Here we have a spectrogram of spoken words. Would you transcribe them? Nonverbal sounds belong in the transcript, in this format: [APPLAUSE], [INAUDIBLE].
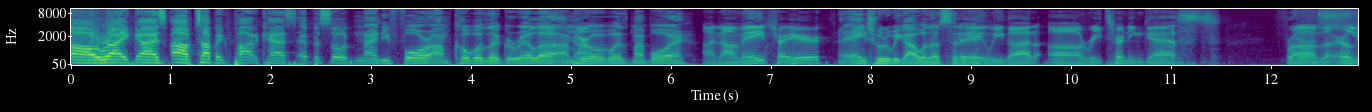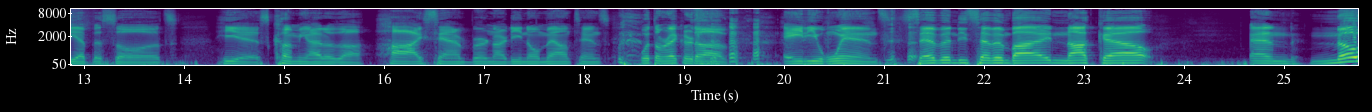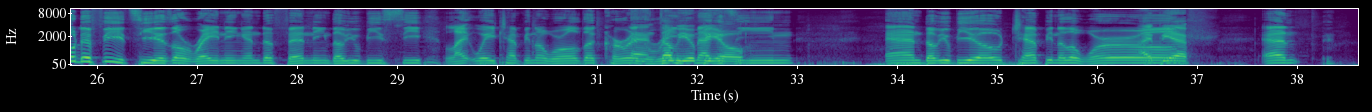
All right, guys. Off Topic Podcast, episode 94. I'm Koba the Gorilla. I'm here with my boy. Uh, and I'm H right here. Hey, H, who do we got with us Today today? we got a returning guest from Yes. the early episodes. He is coming out of the high San Bernardino mountains with a record of [LAUGHS] 80 wins, 77 by knockout, and no defeats. He is a reigning and defending WBC lightweight champion of the world, the current And Ring WBO. magazine, and WBO champion of the world. IBF. And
